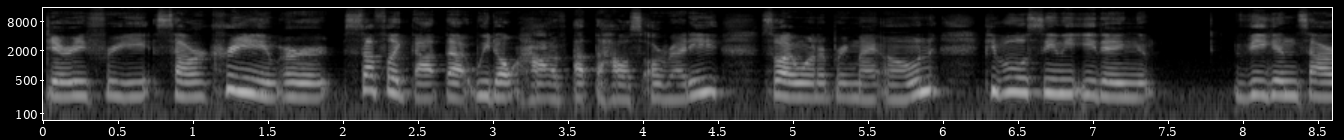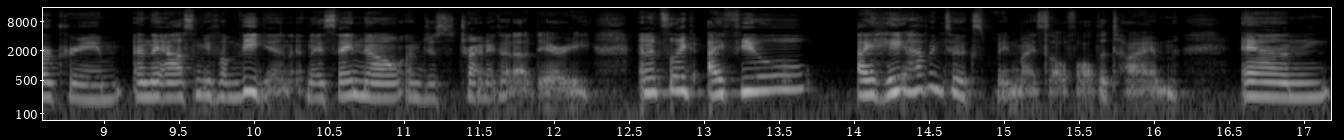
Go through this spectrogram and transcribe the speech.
dairy free sour cream or stuff like that that we don't have at the house already. So I want to bring my own. People will see me eating vegan sour cream and they ask me if I'm vegan and I say no, I'm just trying to cut out dairy. And it's like I feel I hate having to explain myself all the time. And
